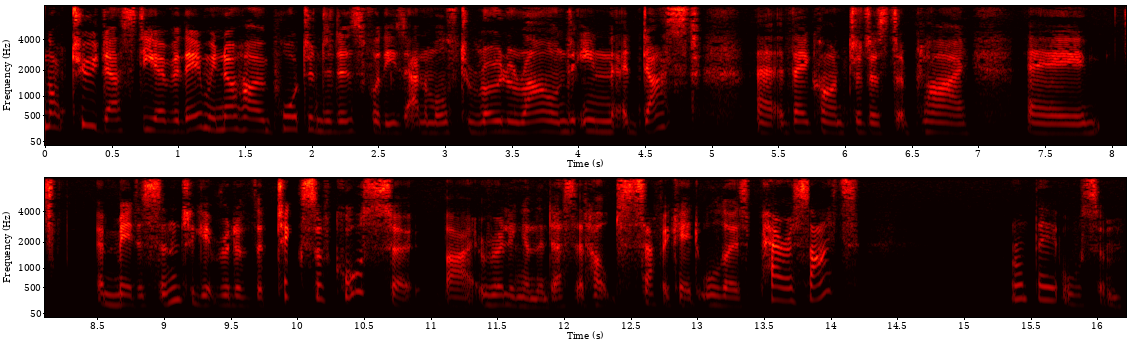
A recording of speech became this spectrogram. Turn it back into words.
not too dusty over there. We know how important it is for these animals to roll around in dust. Uh, they can't just apply a a medicine to get rid of the ticks, of course. So by rolling in the dust, it helps suffocate all those parasites. Aren't they awesome?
